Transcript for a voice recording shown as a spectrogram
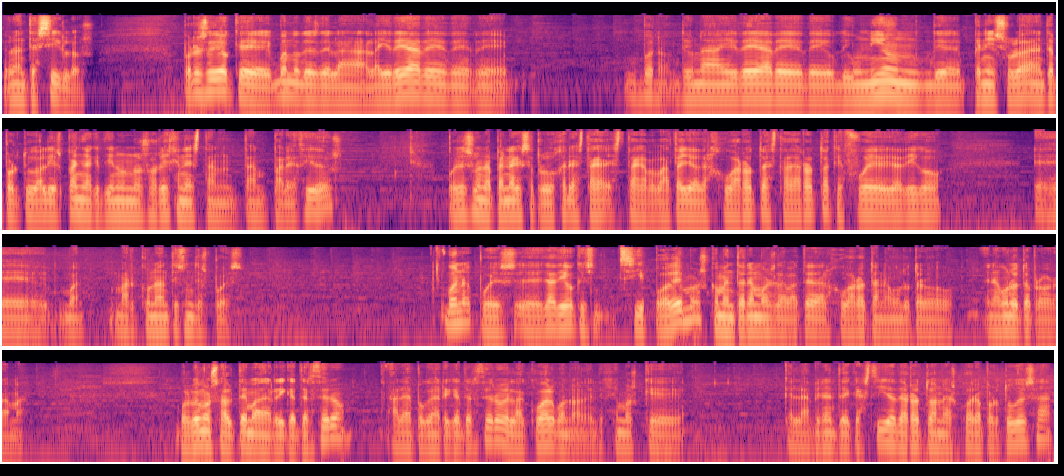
durante siglos. Por eso digo que, bueno, desde la, idea de, bueno, de una idea de, unión de peninsular entre Portugal y España que tiene unos orígenes tan, tan parecidos, pues es una pena que se produjera esta, esta batalla de Jugarrota, esta derrota que fue, ya digo, eh, bueno, marcó un antes y un después. Bueno, pues eh, ya digo que si podemos comentaremos la batalla del Jugarrota en algún otro, en algún otro programa. Volvemos al tema de Enrique III, a la época de Enrique III, en la cual, bueno, dijimos que el almirante de Castilla derrota a una escuadra portuguesa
